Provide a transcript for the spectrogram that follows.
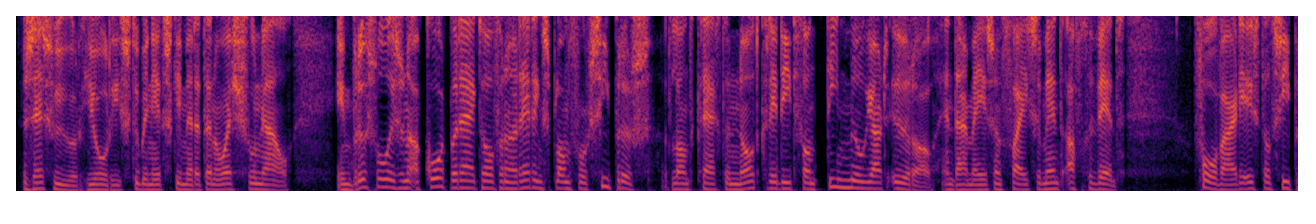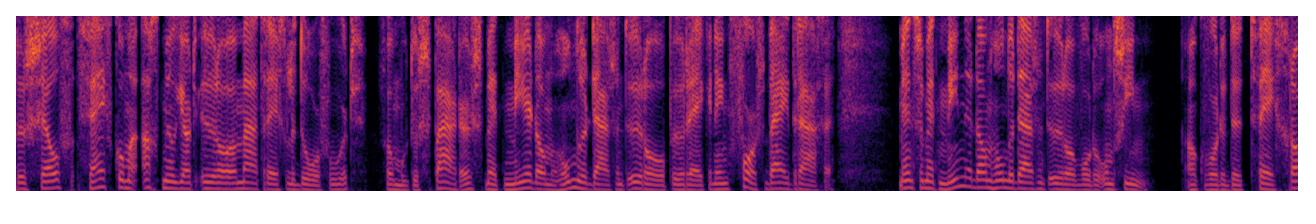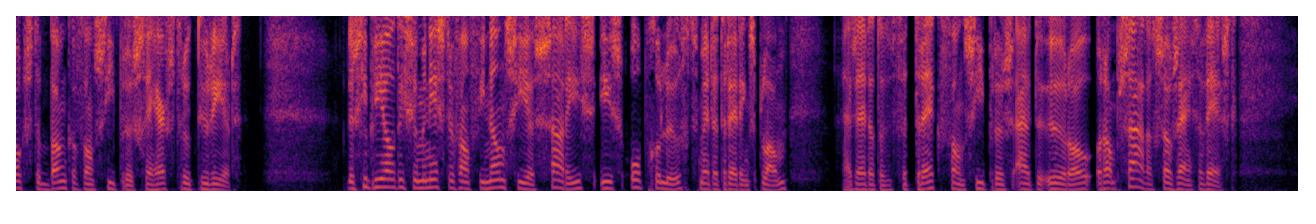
Zes uur, Joris Stubenitski met het NOS-journaal. In Brussel is een akkoord bereikt over een reddingsplan voor Cyprus. Het land krijgt een noodkrediet van 10 miljard euro... en daarmee is een faillissement afgewend. Voorwaarde is dat Cyprus zelf 5,8 miljard euro aan maatregelen doorvoert. Zo moeten spaarders met meer dan 100.000 euro op hun rekening fors bijdragen. Mensen met minder dan 100.000 euro worden ontzien. Ook worden de twee grootste banken van Cyprus geherstructureerd. De Cypriotische minister van Financiën, Saris, is opgelucht met het reddingsplan. Hij zei dat het vertrek van Cyprus uit de euro rampzalig zou zijn geweest.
